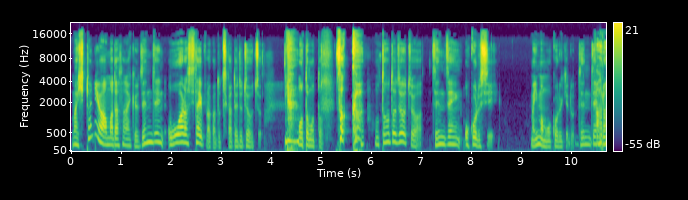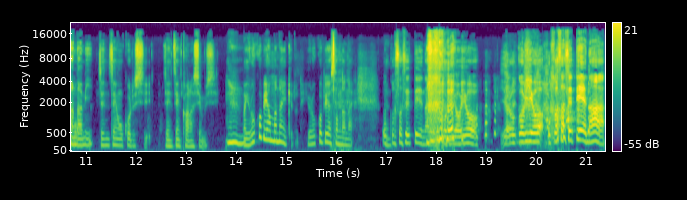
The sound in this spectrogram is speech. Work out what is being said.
まあ人にはあんま出さないけど、全然大嵐タイプだからどっちかというと情緒。もともと。そっか。もともと情緒は全然怒るし、まあ今も怒るけど、全然。荒波。全然怒るし、全然悲しむし。うんまあ喜びはあんまないけどね。喜びはそんなない。起こさせてえな、喜びをよ。喜びを起こさせてえな。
